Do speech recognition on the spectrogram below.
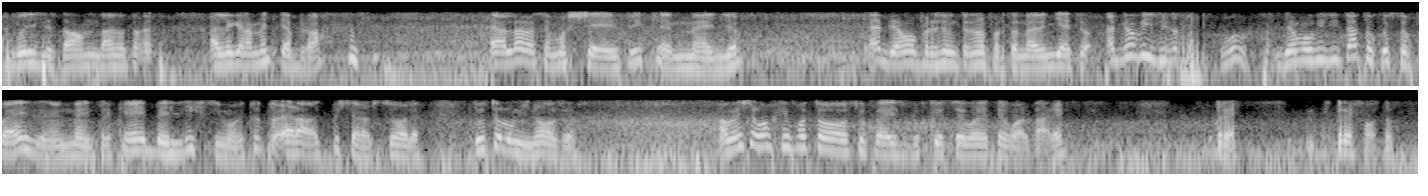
Quindi ci stavamo andando allegramente a Bra. e allora siamo scesi, che è meglio, e abbiamo preso un treno per tornare indietro. Abbiamo visitato, uh, abbiamo visitato questo paese nel mentre, che è bellissimo, tutto era, qui c'era il sole, tutto luminoso. Ho messo qualche foto su Facebook se volete guardare. Tre, tre foto.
